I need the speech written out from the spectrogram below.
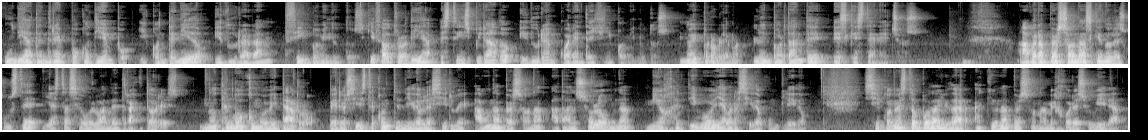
Un día tendré poco tiempo y contenido y durarán 5 minutos. Quizá otro día esté inspirado y duren 45 minutos. No hay problema. Lo importante es que estén hechos. Habrá personas que no les guste y hasta se vuelvan detractores. No tengo cómo evitarlo, pero si este contenido le sirve a una persona, a tan solo una, mi objetivo ya habrá sido cumplido. Si con esto puedo ayudar a que una persona mejore su vida,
